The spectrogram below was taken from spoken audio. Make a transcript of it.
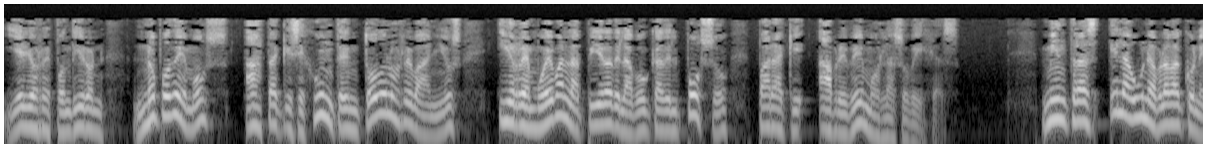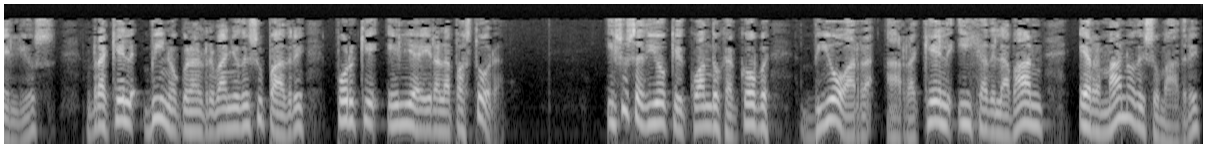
Y ellos respondieron, No podemos hasta que se junten todos los rebaños y remuevan la piedra de la boca del pozo, para que abrevemos las ovejas. Mientras él aún hablaba con ellos, Raquel vino con el rebaño de su padre, porque ella era la pastora. Y sucedió que cuando Jacob vio a, Raquel, hija de Labán, hermano de su madre,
